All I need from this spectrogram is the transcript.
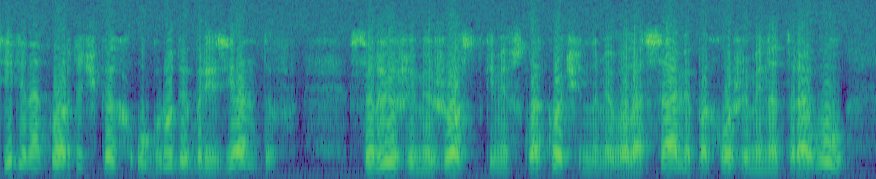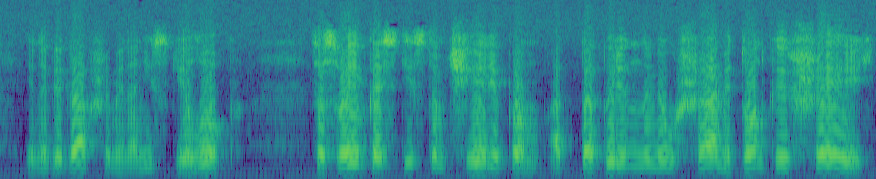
Сидя на корточках у груды брезентов, с рыжими, жесткими, всклокоченными волосами, похожими на траву и набегавшими на низкий лоб, со своим костистым черепом, оттопыренными ушами, тонкой шеей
